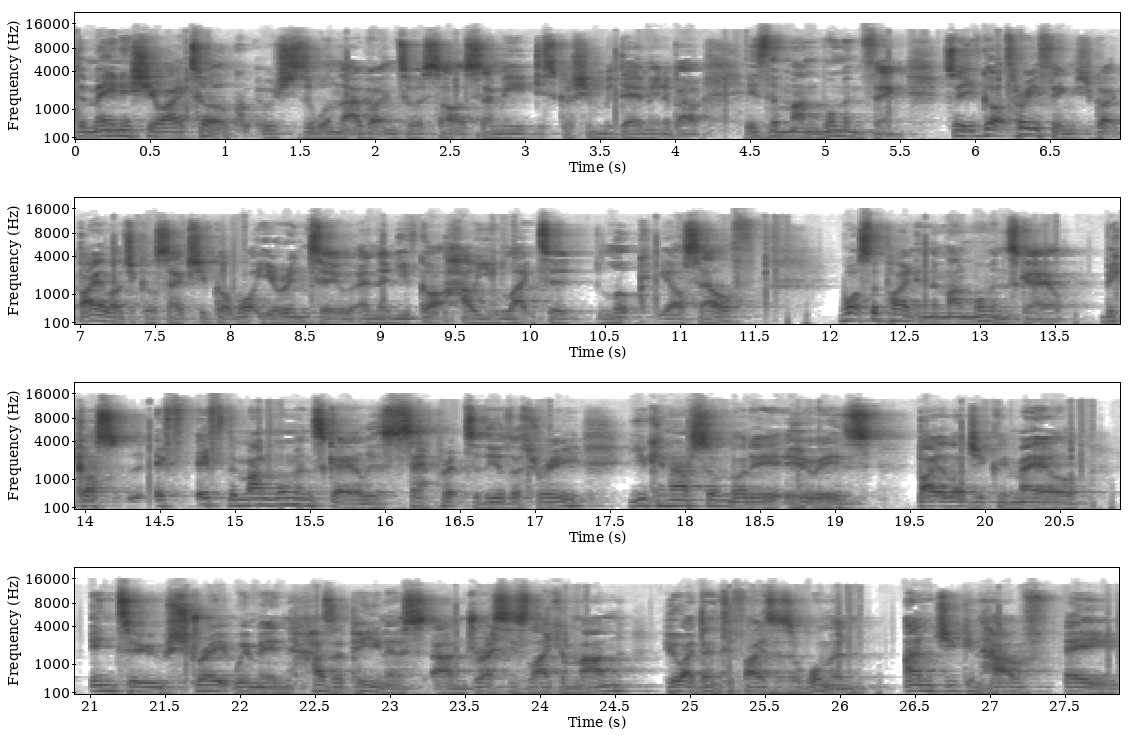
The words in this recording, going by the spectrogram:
The main issue I took, which is the one that I got into a sort of semi discussion with Damien about, is the man woman thing. So you've got three things you've got biological sex, you've got what you're into, and then you've got how you like to look yourself. What's the point in the man woman scale? Because if, if the man woman scale is separate to the other three, you can have somebody who is biologically male into straight women, has a penis, and dresses like a man who identifies as a woman, and you can have a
